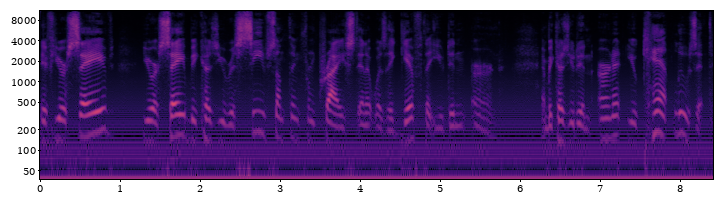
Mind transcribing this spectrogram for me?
If you're saved, you are saved because you received something from Christ and it was a gift that you didn't earn. And because you didn't earn it, you can't lose it.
